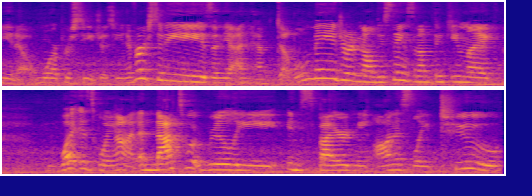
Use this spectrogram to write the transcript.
you know more prestigious universities and yeah, and have double majored and all these things, and I'm thinking like. What is going on? And that's what really inspired me, honestly, to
